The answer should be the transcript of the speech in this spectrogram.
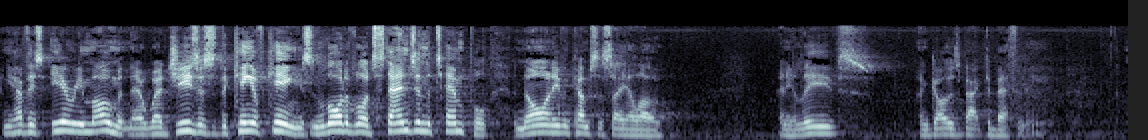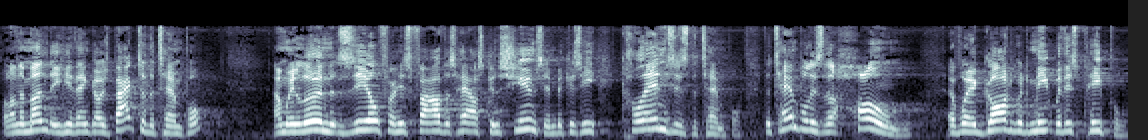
And you have this eerie moment there where Jesus, the King of Kings and Lord of Lords, stands in the temple and no one even comes to say hello. And he leaves and goes back to Bethany. Well, on the Monday, he then goes back to the temple, and we learn that zeal for his father's house consumes him because he cleanses the temple. The temple is the home of where God would meet with his people.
